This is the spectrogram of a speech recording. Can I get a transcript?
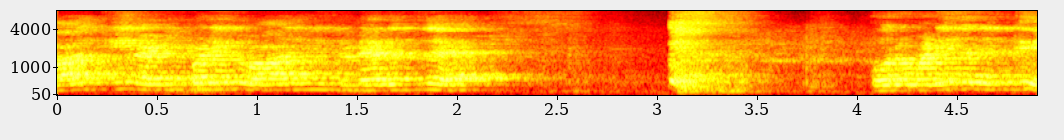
வாழ்க்கையின் அடிப்படையில் வாழ்கின்ற நேரத்துல ஒரு மனிதனுக்கு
